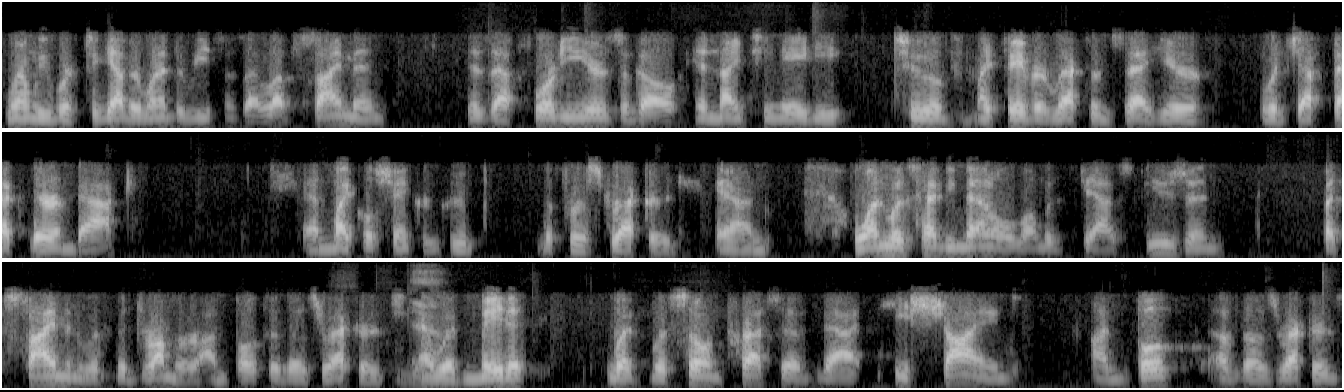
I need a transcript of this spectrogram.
when we work together. One of the reasons I love Simon is that 40 years ago in 1980, two of my favorite records that year were Jeff Beck There and Back and Michael Schenker Group, the first record. And one was heavy metal, one was jazz fusion, but Simon was the drummer on both of those records. Yeah. And what made it, what was so impressive that he shined on both of those records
